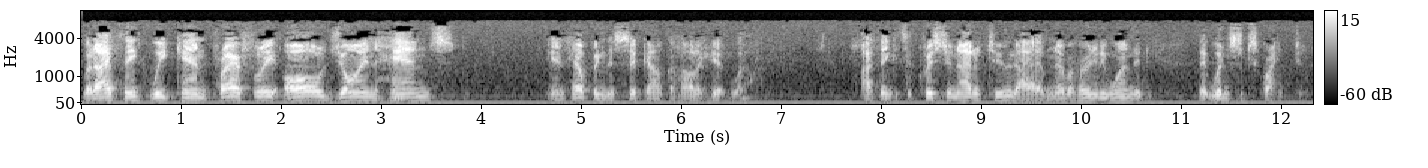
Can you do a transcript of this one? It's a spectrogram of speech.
but I think we can prayerfully all join hands in helping the sick alcoholic get well. I think it's a Christian attitude. I have never heard anyone that, that wouldn't subscribe to it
